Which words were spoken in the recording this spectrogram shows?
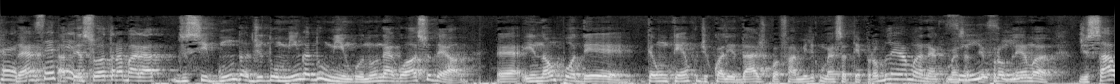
É, né? A pessoa trabalhar de segunda, de domingo a domingo no negócio dela é, e não poder ter um tempo de qualidade com a família, começa a ter problema, né? Começa sim, a ter sim. problema de saúde,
